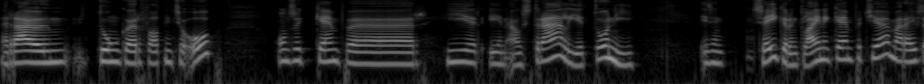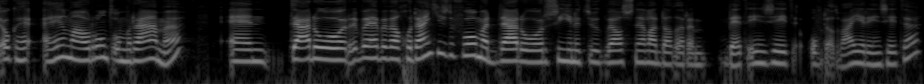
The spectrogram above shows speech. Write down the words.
ruim, donker, valt niet zo op. Onze camper hier in Australië, Tony, is een, zeker een kleine campertje, maar hij heeft ook he- helemaal rondom ramen. En daardoor, we hebben wel gordijntjes ervoor, maar daardoor zie je natuurlijk wel sneller dat er een bed in zit of dat wij erin zitten.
